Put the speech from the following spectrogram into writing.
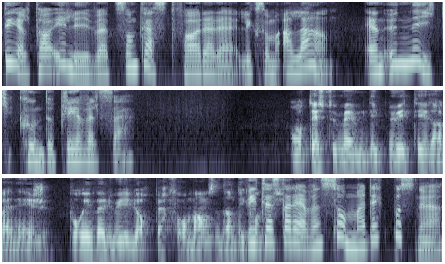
delta i livet som testförare, liksom Alain. En unik kundupplevelse. On teste même des pneus été dans la neige pour évaluer leur performance dans des Vi testar även sommardäck på snö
